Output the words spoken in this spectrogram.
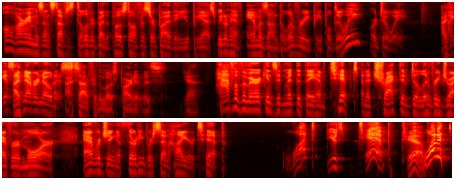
All of our Amazon stuff is delivered by the post office or by the UPS. We don't have Amazon delivery people, do we? Or do we? I guess I've never noticed. I thought for the most part it was. Yeah. Half of Americans admit that they have tipped an attractive delivery driver more, averaging a 30% higher tip. What? Your tip? Tip? What?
